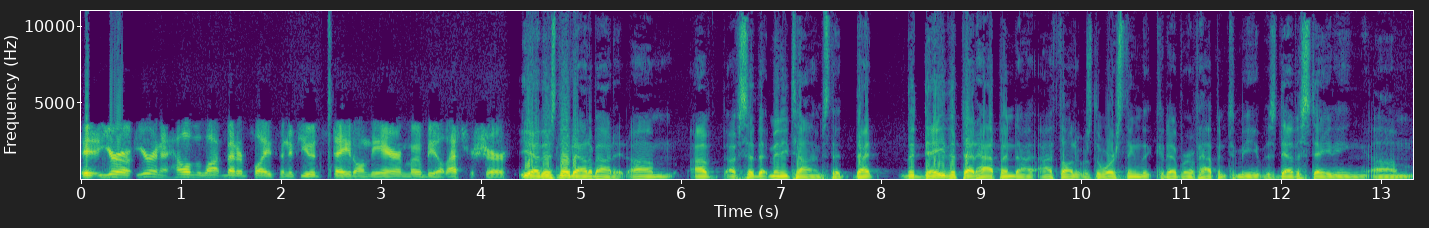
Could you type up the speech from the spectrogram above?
you're you're in a hell of a lot better place than if you had stayed on the air in Mobile. That's for sure. Yeah, there's no doubt about it. Um, I've I've said that many times that that the day that that happened, I, I thought it was the worst thing that could ever have happened to me. It was devastating. Um,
